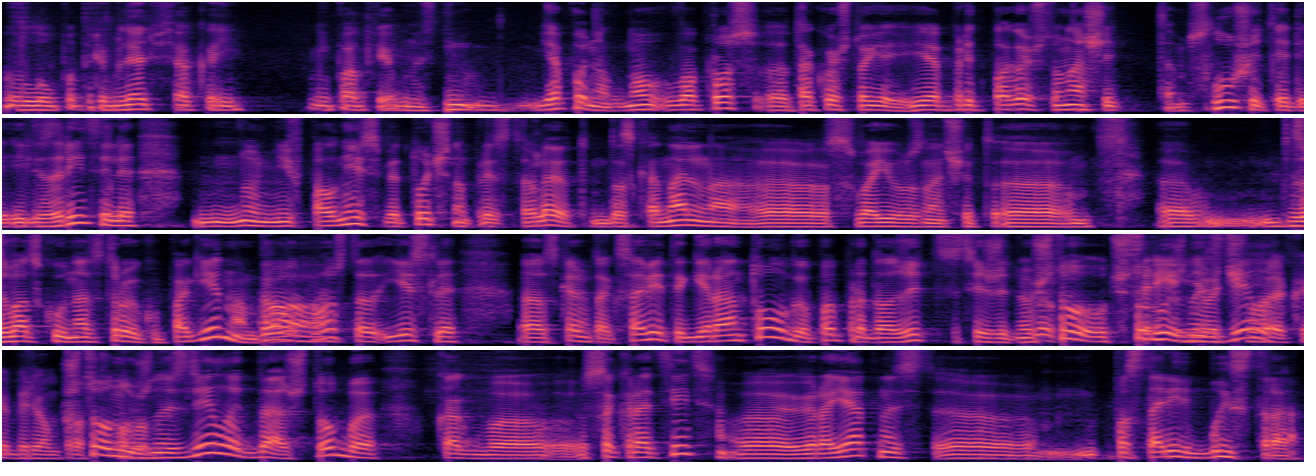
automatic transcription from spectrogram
злоупотреблять всякой ни потребности. Я понял, но вопрос э, такой, что я, я предполагаю, что наши там, слушатели или зрители ну, не вполне себе точно представляют там, досконально э, свою, значит, э, э, заводскую надстройку по генам, Да. а вот просто если, э, скажем так, советы геронтолога по продолжительности жизни. Ну, что, что среднего нужно сделать, берем просто что нужно сделать, да, чтобы как бы сократить э, вероятность э, постареть быстро?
